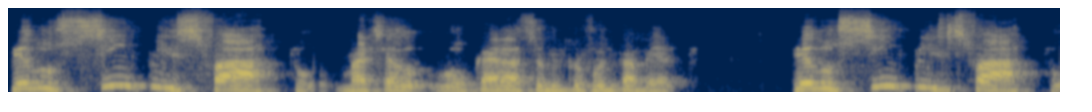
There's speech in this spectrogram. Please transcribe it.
pelo simples fato, Marcelo, o cara, seu microfone está aberto, pelo simples fato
